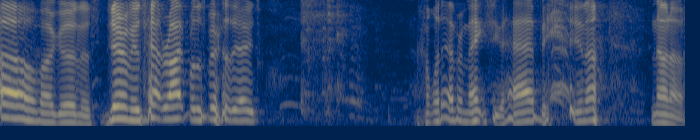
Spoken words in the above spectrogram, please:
Oh my goodness. Jeremy, is that right for the spirit of the age? Whatever makes you happy, you know? No, no.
